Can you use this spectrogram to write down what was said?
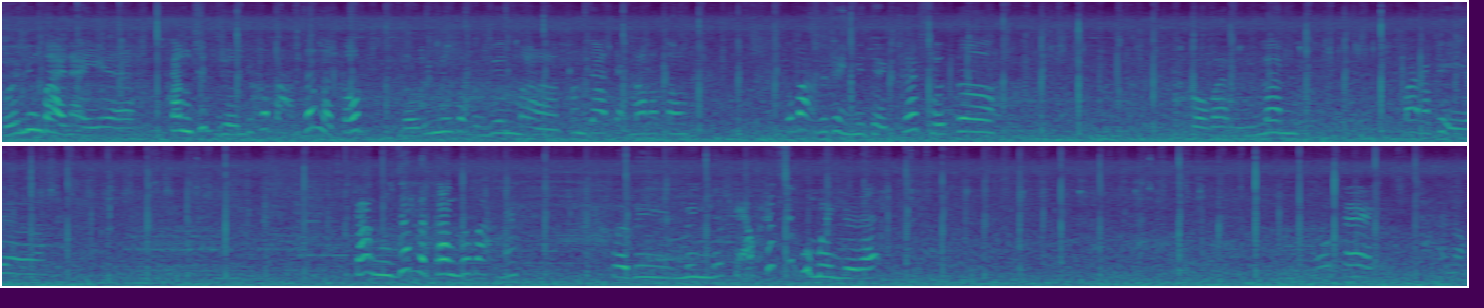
Với những bài này ờ, tăng sức dưỡng cho các bạn rất là tốt đối với những vận động viên mà tham gia chạy marathon. Các bạn có thể nhìn thấy các sớ cơ của bạn lân bạn đã thể ờ, căng, rất là căng các bạn nhé. Bởi vì mình đã kéo hết sức của mình rồi đấy. Ok hài lòng.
